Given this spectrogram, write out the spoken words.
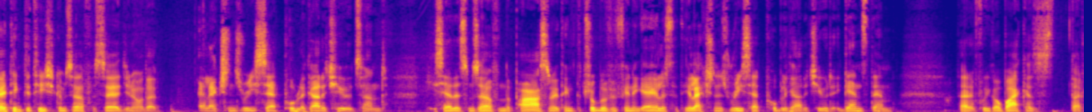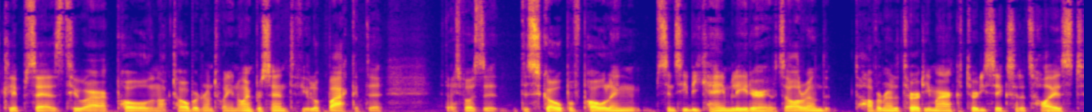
I think the Taoiseach himself has said, you know, that elections reset public attitudes, and he said this himself in the past. And I think the trouble for Fine Gael is that the election has reset public attitude against them. That if we go back, as that clip says, to our poll in October, nine percent. If you look back at the, I suppose the the scope of polling since he became leader, it's all around the hover around the thirty mark, thirty six at its highest,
